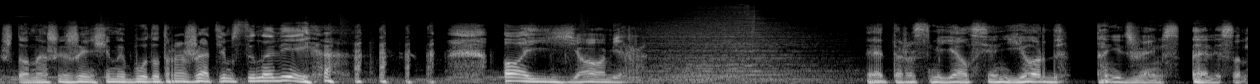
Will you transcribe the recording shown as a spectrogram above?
что наши женщины будут рожать им сыновей. Ой, Йомир! Это рассмеялся Ньорд, а не Джеймс Эллисон.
